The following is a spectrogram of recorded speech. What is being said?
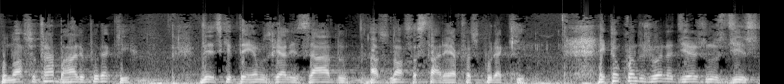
o nosso trabalho por aqui, desde que tenhamos realizado as nossas tarefas por aqui. Então, quando Joana de Anjos nos diz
